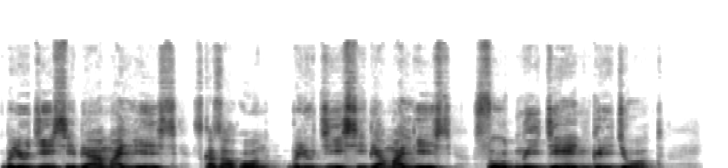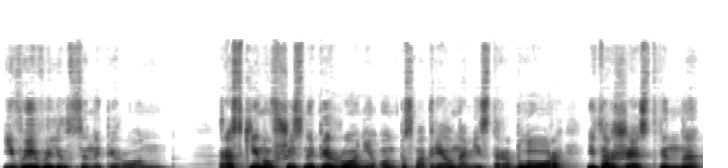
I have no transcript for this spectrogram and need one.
«Блюди себя, молись», – сказал он, – «блюди себя, молись, судный день грядет» и вывалился на перрон. Раскинувшись на перроне, он посмотрел на мистера Блора и торжественно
